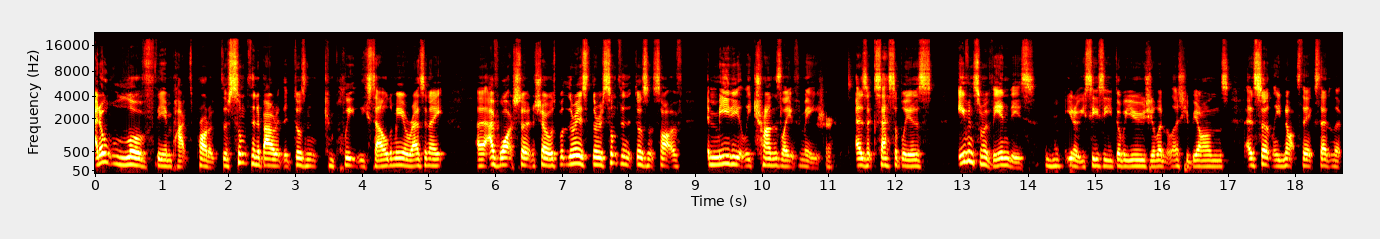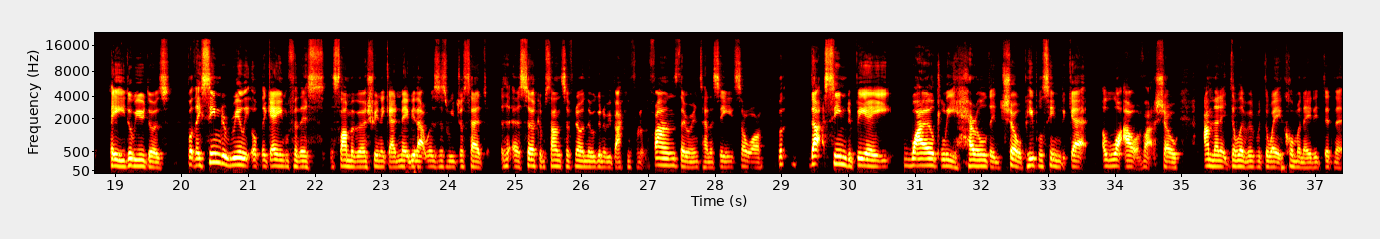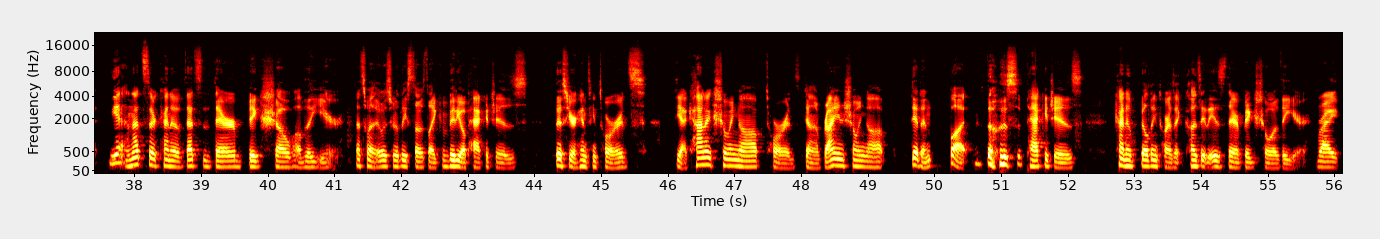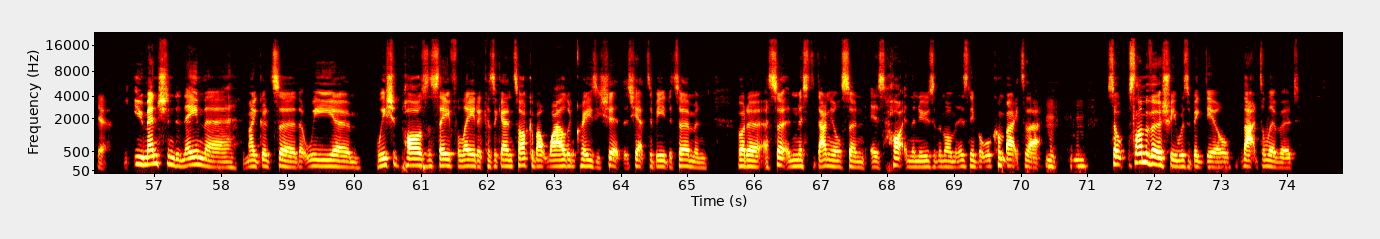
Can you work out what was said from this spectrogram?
I don't love the Impact product. There's something about it that doesn't completely sell to me or resonate. Uh, I've watched certain shows, but there is there is something that doesn't sort of immediately translate for me Sure. as accessibly as even some of the indies. Mhm. You know, your CCWs, your Limitless, your Beyonds, and certainly not to the extent that AEW does. But they seem to really up the game for this Slammiversary. And again, maybe that was, as we just said, a, a circumstance of knowing they were going to be back in front of the fans. They were in Tennessee, so on. But that seemed to be a wildly heralded show. People seemed to get a lot out of that show. And then it delivered with the way it culminated, didn't it? Yeah, and that's their kind of that's their big show of the year. That's why it was released those like video packages this year, hinting towards the iconic showing up, towards Daniel Bryan showing up. Didn't, but those packages kind of building towards it because it is their big show of the year. Right. Yeah. You mentioned a name there, my good sir, that we um, we should pause and save for later because again, talk about wild and crazy shit that's yet to be determined. But uh, a certain Mr. Danielson is hot in the news at the moment, isn't he? But we'll come back to that. Mhm. So Slammiversary was a big deal that delivered.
